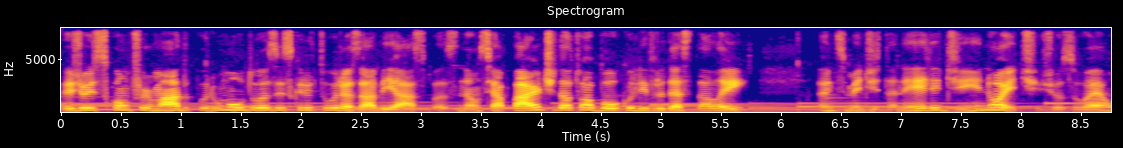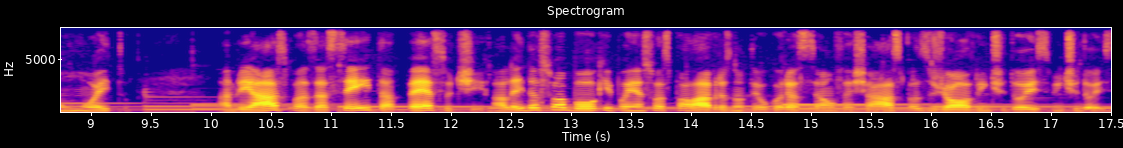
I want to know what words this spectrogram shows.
Vejo isso confirmado por uma ou duas escrituras, abre aspas, não se aparte da tua boca o livro desta lei. Antes medita nele dia e noite. Josué 1:8. Abre aspas, aceita, peço-te, a lei da sua boca e põe as suas palavras no teu coração, fecha aspas, Jó 22, 22.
